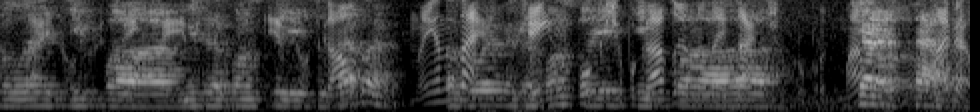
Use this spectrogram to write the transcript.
коли, типа, мікрофон стоїть у тебе, Ну я не знаю, Хейтс поки що показує не найдальшу гру проти через тебе.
